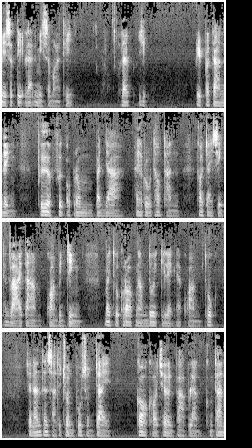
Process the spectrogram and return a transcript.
มีสติและมีสมาธิ และอีกอีกประการหนึ่ง เพื่อฝึกอบรมปัญญาให้รู้เท่าทัน เข้าใจสิ่งทั้งหลายตามความเป็นจริง ไม่ถูกครอบงำด้วยกิเลสและความทุกข์ ฉะนั้นท่านสาธุชนผู้สนใจ ก็ขอเชิญพาบลังของท่าน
